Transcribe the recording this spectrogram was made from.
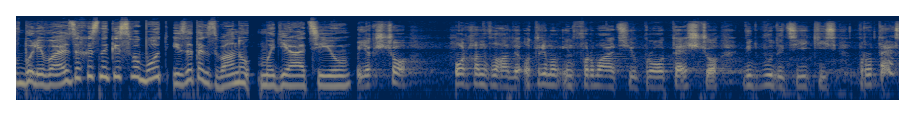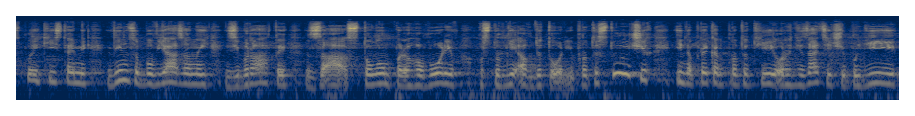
Вболівають захисники свобод і за так звану медіацію. Якщо орган влади отримав інформацію про те, що відбудеться якийсь протест по якійсь темі, він зобов'язаний зібрати за столом переговорів основні аудиторії протестуючих і, наприклад, проти тієї організації чи події,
